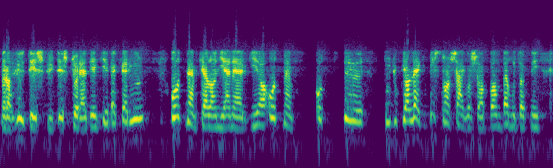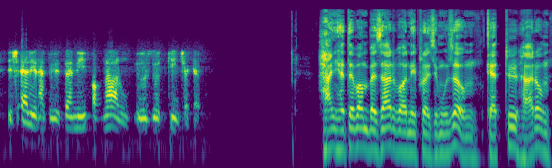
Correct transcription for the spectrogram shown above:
mert a hűtés-fűtés töredékébe kerül, ott nem kell annyi energia, ott nem ott, ö, tudjuk a legbiztonságosabban bemutatni és elérhetővé tenni a nálunk őrzött kincseket. Hány hete van bezárva a Néprajzi Múzeum? Kettő, három?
